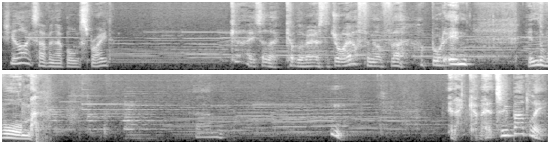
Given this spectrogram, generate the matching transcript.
She likes having her ball sprayed. Okay, so a couple of hours to dry off and I've, uh, I've brought it in, in the warm. Um, hmm. It ain't come out too badly.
